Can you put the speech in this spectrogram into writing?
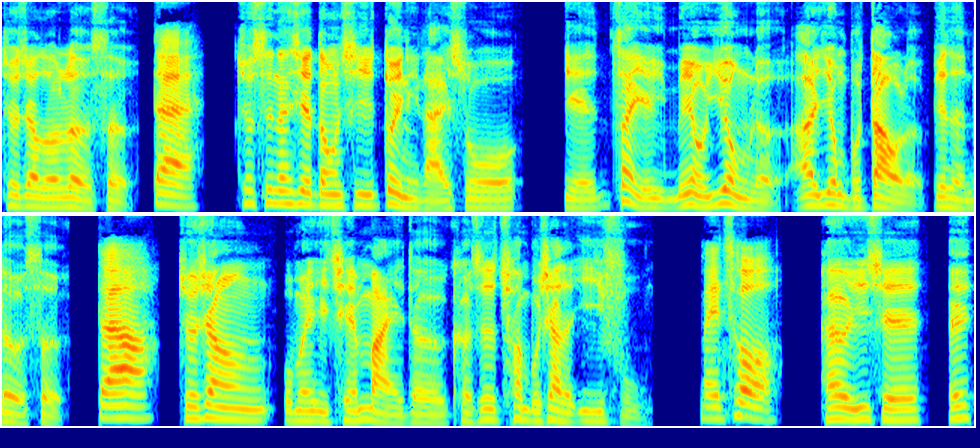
就叫做垃圾。对就是那些东西对你来说也再也没有用了啊，用不到了，变成垃圾。对啊，就像我们以前买的，可是穿不下的衣服，没错。还有一些哎，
